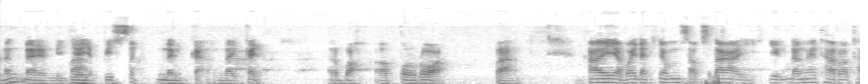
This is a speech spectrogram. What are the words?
ហ្នឹងដែលនិយាយអំពីសិទ្ធិនិងករណីកិច្ចរបស់ពលរដ្ឋបាទហើយអ្វីដែលខ្ញុំសោកស្ដាយយើងដឹងហើយថារដ្ឋ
